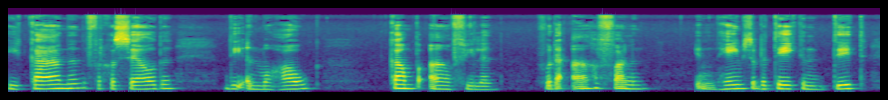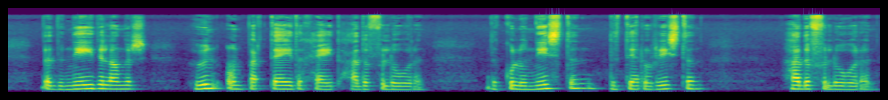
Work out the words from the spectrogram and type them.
Mohikanen vergezelde die een Mohawk kamp aanvielen. Voor de aangevallen inheemse betekende dit dat de Nederlanders hun onpartijdigheid hadden verloren. De kolonisten, de terroristen, hadden verloren.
